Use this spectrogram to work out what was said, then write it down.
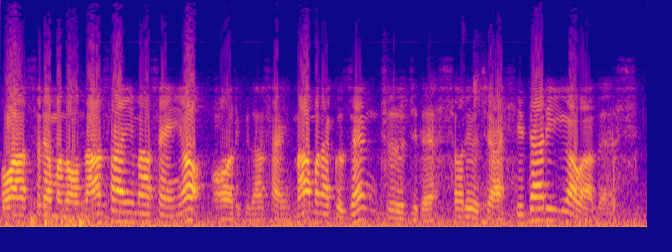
お忘れ物なさいませんようお降りください。まもなく全通寺です。折り口は左側です。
